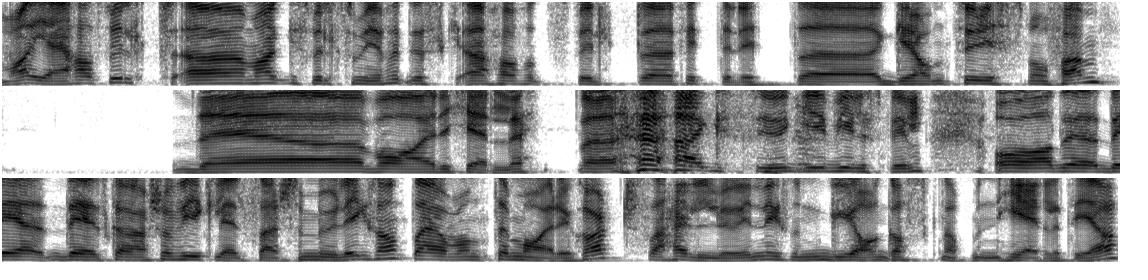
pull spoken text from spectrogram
hva jeg har spilt? Uh, jeg har ikke spilt så mye, faktisk. Jeg har fått spilt uh, fitte litt uh, Grand Turismo 5. Det var kjedelig. Jeg suger i bilspill, og det, det, det skal være så virkelighetsnært som mulig. ikke sant? Da jeg vant til Mario Kart, så heller du inn liksom gassknappen hele tida.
